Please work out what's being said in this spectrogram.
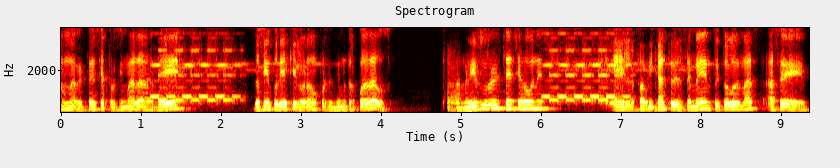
una resistencia aproximada de 210 kilogramos por centímetros cuadrados. Para medir su resistencia, jóvenes, el fabricante del cemento y todo lo demás hace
